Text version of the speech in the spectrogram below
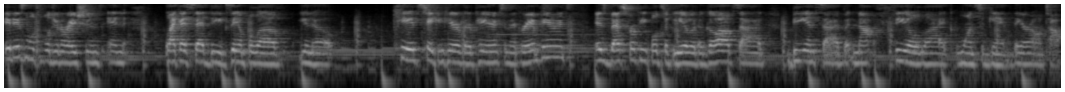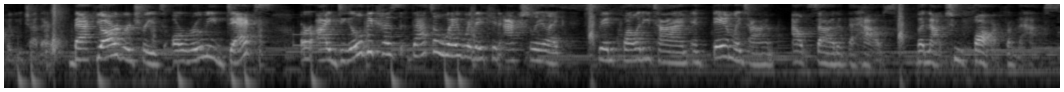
it is multiple generations. And like I said, the example of, you know, kids taking care of their parents and their grandparents is best for people to be able to go outside, be inside, but not feel like, once again, they are on top of each other. Backyard retreats or roomy decks are ideal because that's a way where they can actually like spend quality time and family time outside of the house, but not too far from the house.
